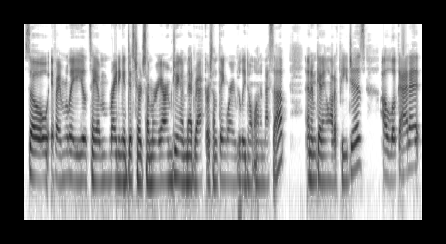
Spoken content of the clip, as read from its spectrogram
So if I'm really, let's say I'm writing a discharge summary or I'm doing a med rec or something where I really don't want to mess up and I'm getting a lot of pages, I'll look at it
